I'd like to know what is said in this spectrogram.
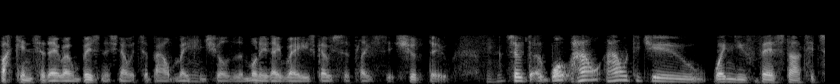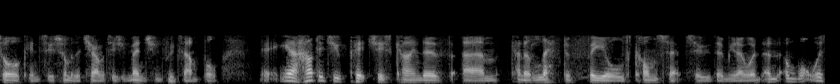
back into their own business. You know, it's about making mm. sure that the money they raise goes to the places it should do. Mm-hmm. So, what, how how did you, when you first started talking to some of the charities you mentioned, for example, eh, you know, how did you pitch this kind of um, kind of left of field concept to them? You know, and, and, and what was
